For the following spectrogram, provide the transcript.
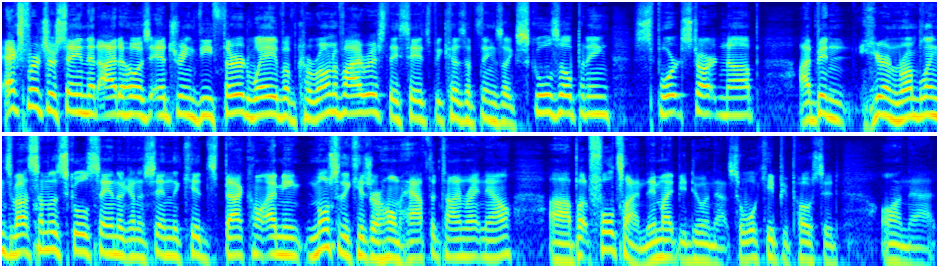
Experts are saying that Idaho is entering the third wave of coronavirus. They say it's because of things like schools opening, sports starting up. I've been hearing rumblings about some of the schools saying they're going to send the kids back home. I mean, most of the kids are home half the time right now, uh, but full time they might be doing that. So we'll keep you posted on that.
